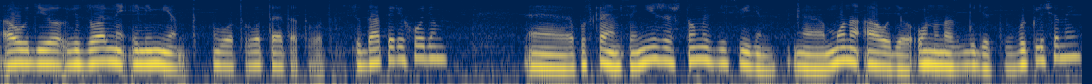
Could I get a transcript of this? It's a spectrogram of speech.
аудиовизуальный элемент. Вот вот этот вот. Сюда переходим э, опускаемся ниже. Что мы здесь видим? Э, моноаудио. Он у нас будет выключенный.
